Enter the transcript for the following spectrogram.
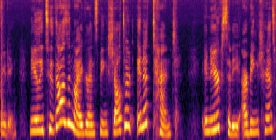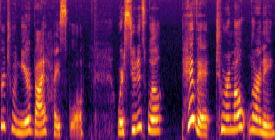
reading. Nearly 2,000 migrants being sheltered in a tent in New York City are being transferred to a nearby high school where students will pivot to remote learning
